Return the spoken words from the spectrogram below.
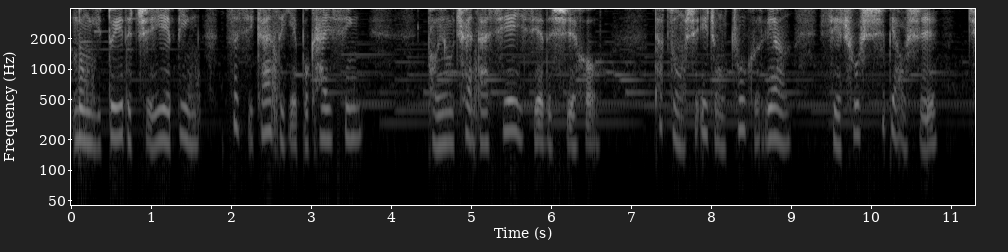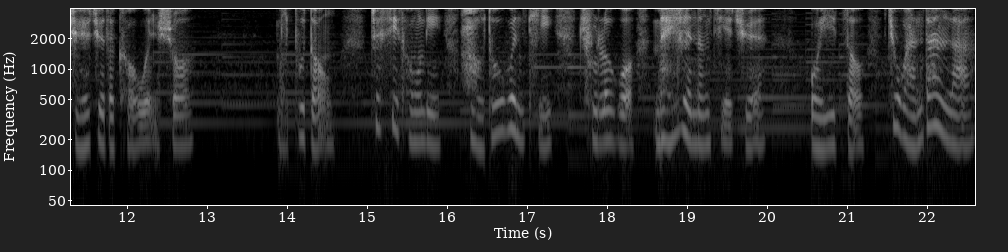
弄一堆的职业病，自己干的也不开心。朋友劝他歇一歇的时候，他总是一种诸葛亮写出诗表时决绝的口吻说：“你不懂，这系统里好多问题，除了我没人能解决。我一走就完蛋了。”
